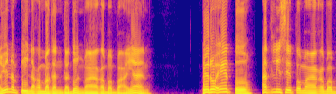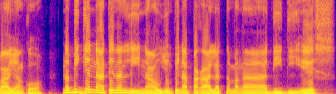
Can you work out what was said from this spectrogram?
Ayun ang pinakamaganda doon, mga kababayan. Pero eto, at least ito mga kababayan ko, nabigyan natin ng linaw yung pinapakalat ng mga DDS.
